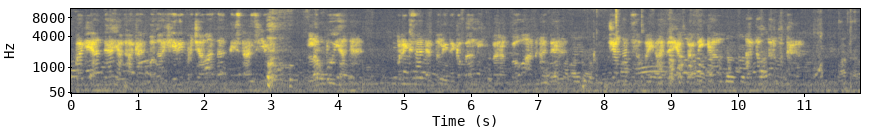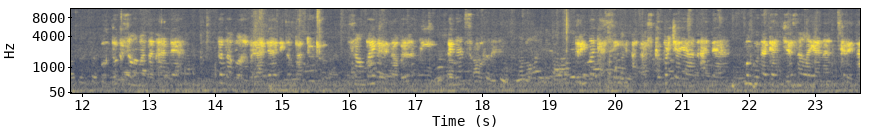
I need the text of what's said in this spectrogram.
Bagi Anda yang akan mengakhiri perjalanan di stasiun Lempuyangan, periksa dan teliti kembali barang bawaan Anda. Jangan sampai ada yang tertinggal atau tertukar. Untuk keselamatan Anda, tetaplah berada di tempat duduk sampai kereta berhenti dengan sempurna. Terima kasih atas kepercayaan Anda menggunakan jasa layanan kereta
